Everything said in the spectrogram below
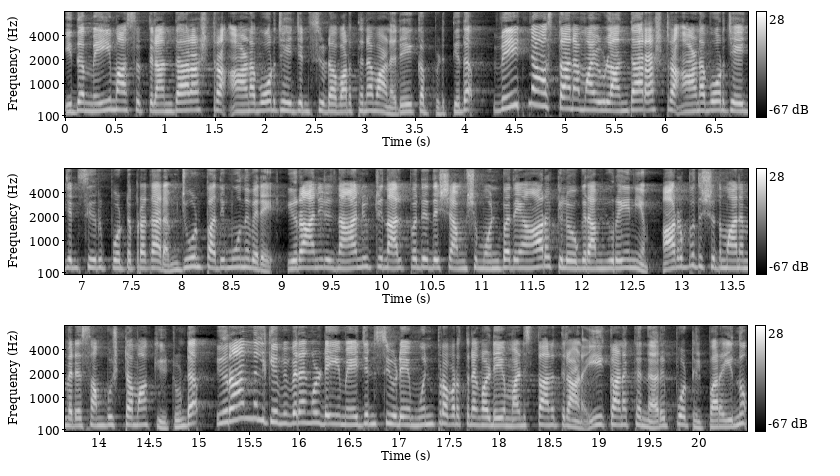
ഇത് മെയ് മാസത്തിൽ അന്താരാഷ്ട്ര ആണവോർജ ഏജൻസിയുടെ വർധനവാണ് രേഖപ്പെടുത്തിയത്. വിയറ്റ്നാം ആസ്ഥാനമായുള്ള അന്താരാഷ്ട്ര ആണവോർജ ഏജൻസി റിപ്പോർട്ട് പ്രകാരം ജൂൺ പതിമൂന്ന് വരെ ഇറാനിൽ നാനൂറ്റി നാൽപ്പത് ദശാംശം ഒൻപത് ആറ് കിലോഗ്രാം യുറേനിയം അറുപത് ശതമാനം വരെ സമ്പുഷ്ടമാക്കിയിട്ടുണ്ട്. ഇറാൻ നൽകിയ വിവരങ്ങളുടെയും ഏജൻസിയുടെയും മുൻ പ്രവർത്തനങ്ങളുടെയും അടിസ്ഥാനത്തിലാണ് ഈ കണക്കെന്ന് റിപ്പോർട്ടിൽ പറയുന്നു.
